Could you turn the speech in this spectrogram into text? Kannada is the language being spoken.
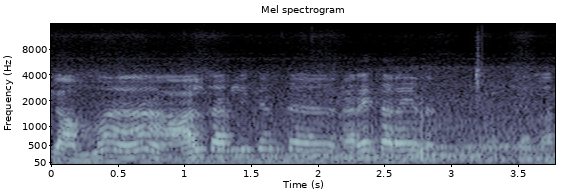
ಈಗ ಅಮ್ಮ ಹಾಲು ತರ್ಲಿಕ್ಕೆ ಅಂತ ಕರೀತಾರ ಏನು? ಎಲ್ಲ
